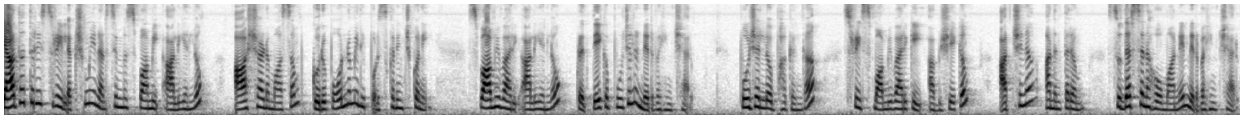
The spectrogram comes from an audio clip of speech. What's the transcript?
యాదాద్రి శ్రీ లక్ష్మీ నరసింహస్వామి ఆలయంలో ఆషాఢమాసం గురు పౌర్ణమిని పురస్కరించుకొని స్వామివారి ఆలయంలో ప్రత్యేక పూజలు నిర్వహించారు. పూజల్లో భాగంగా శ్రీ స్వామివారికి అభిషేకం అర్చన అనంతరం సుదర్శన హోమాన్ని నిర్వహించారు.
